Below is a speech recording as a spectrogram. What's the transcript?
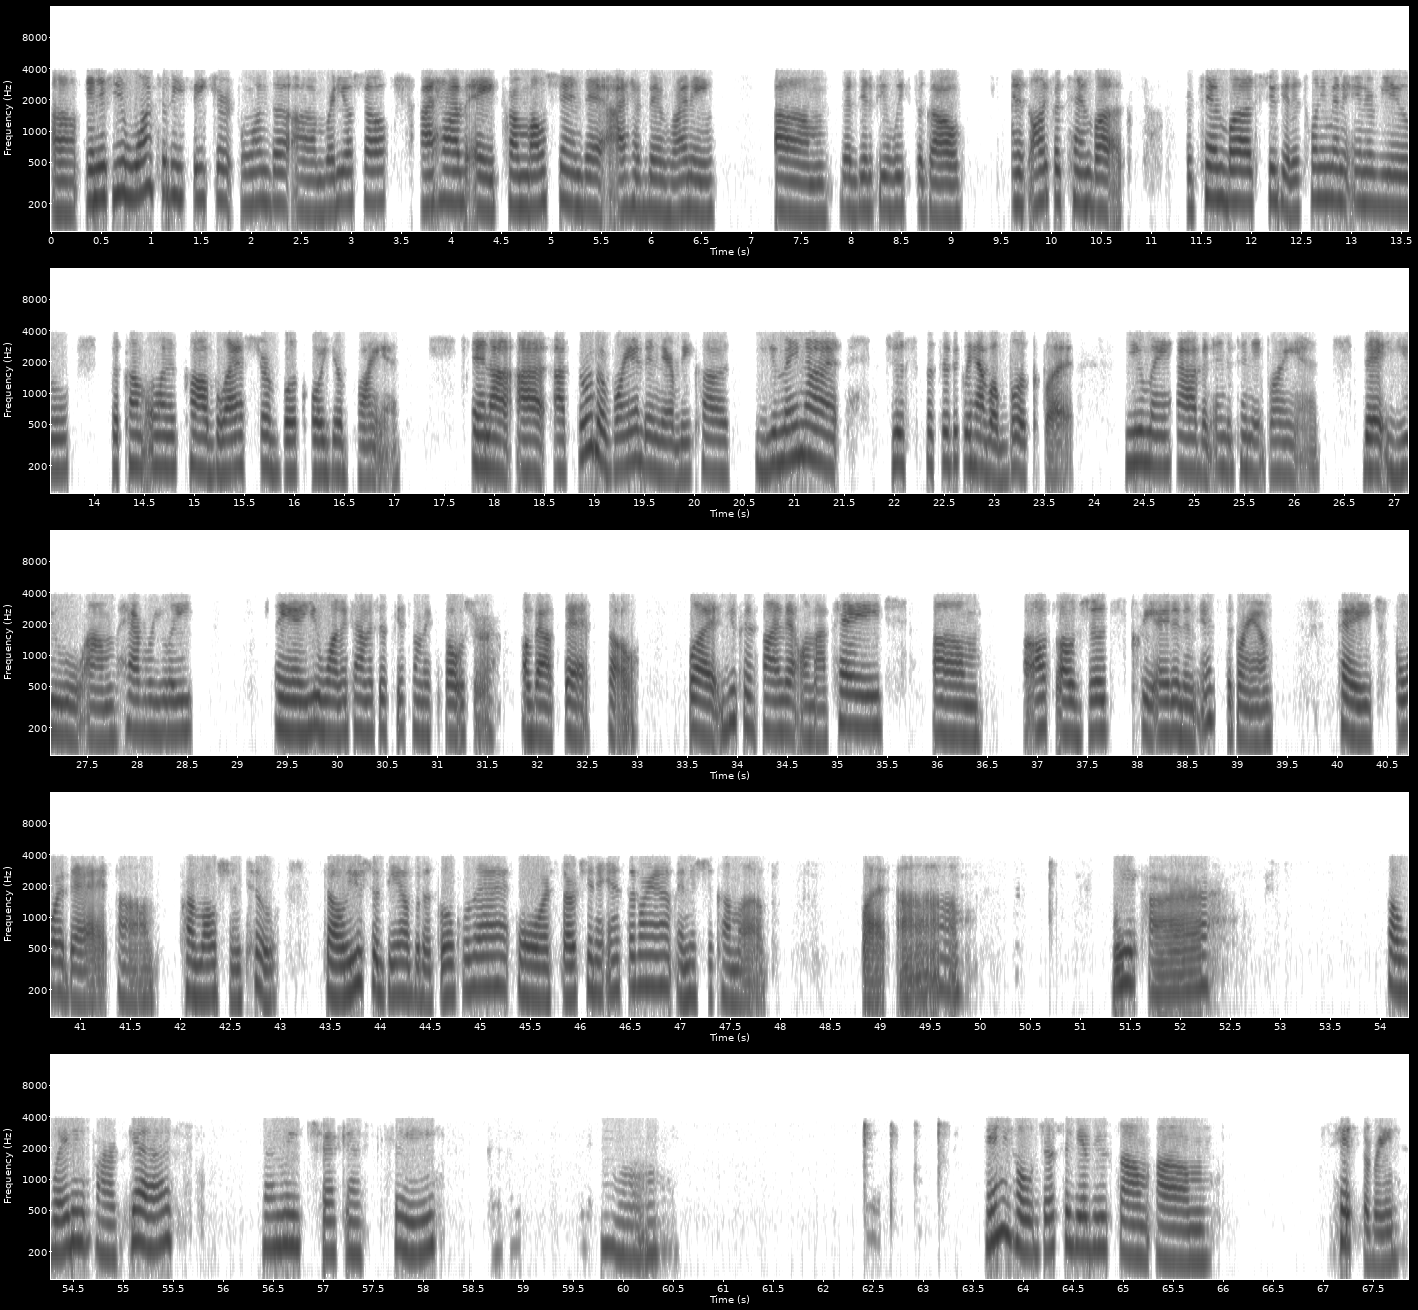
um, and if you want to be featured on the um, radio show, I have a promotion that I have been running um, that I did a few weeks ago, and it's only for ten bucks. For ten bucks, you get a twenty minute interview to come on. It's called Blast Your Book or Your Brand, and I, I I threw the brand in there because you may not just specifically have a book, but you may have an independent brand that you um, have released and you want to kind of just get some exposure about that. So, but you can find that on my page. Um, I also just created an Instagram page for that um, promotion too. So you should be able to Google that or search it in Instagram and it should come up. But um, we are awaiting our guests. Let me check and see. Hmm. Anywho, just to give you some um, history,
